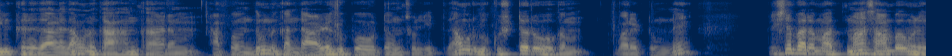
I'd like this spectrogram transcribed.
இருக்கிறதால தான் உனக்கு அகங்காரம். அப்போ வந்து உனக்கு அந்த அழகு போகட்டும்னு சொல்லிட்டு தான் உனக்கு குஷ்டரோகம் வரட்டும்னு கிருஷ்ண பரமாத்மா சாம்பவனு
